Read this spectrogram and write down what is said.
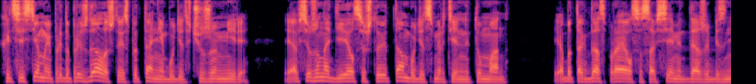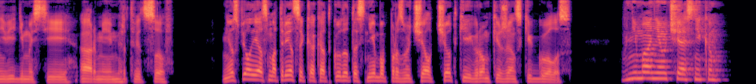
Хоть система и предупреждала, что испытание будет в чужом мире, я все же надеялся, что и там будет смертельный туман. Я бы тогда справился со всеми даже без невидимости и армии мертвецов. Не успел я осмотреться, как откуда-то с неба прозвучал четкий и громкий женский голос. «Внимание участникам!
